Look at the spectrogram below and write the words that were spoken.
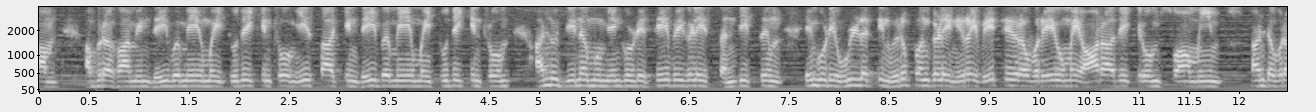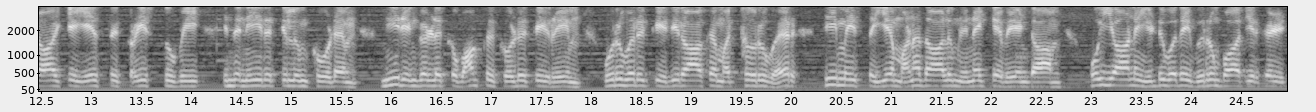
அப்ரஹாமின் தெய்வமே உமை துதிக்கின்றோம் ஈசாக்கின் தெய்வமே உமை துதிக்கின்றோம். அன்னு தினமும் எங்களுடைய தேவைகளை சந்தித்து எங்களுடைய உள்ளத்தின் விருப்பங்களை நிறைவேற்றுகிறவரே உமை ஆராதிக்கிறோம் சுவாமி. ஆண்டவராகிய இயேசு கிறிஸ்துவை இந்த நேரத்திலும் கூட நீர் எங்களுக்கு வாக்கு கொடுத்தீரே. ஒருவருக்கு எதிராக மற்றொருவர் தீமை செய்ய மனதாலும் நினைக்க வேண்டாம். பொய்யான இடுவதை விரும்பாதீர்கள்.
